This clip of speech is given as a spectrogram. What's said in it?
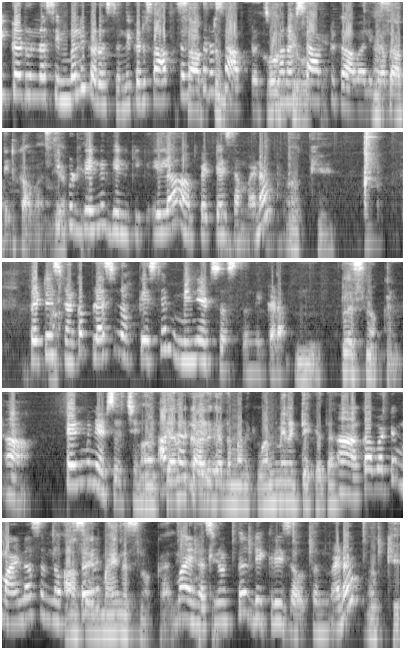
ఇక్కడ ఉన్న సింబల్ ఇక్కడ వస్తుంది. ఇక్కడ సాఫ్ట్ ఇక్కడ. సాఫ్ట్ వచ్చింది మనకు. సాఫ్ట్ కావాలి కాబట్టి. ఇప్పుడు. దీన్ని దీనికి ఇలా పెట్టేసాం మేడం. పెట్టేసినాక ప్లస్ నొక్కేస్తే మినిట్స్ వస్తుంది ఇక్కడ. ప్లస్ నొక్కండి. టెన్ మినిట్స్ వచ్చింది. టెన్ కాదు. కదా మనకి వన్ మినిటే కదా? ఆ, కాబట్టి మైనస్ మైనస్ నొక్కాలి. మైనస్ నొక్కితే డిక్రీజ్ అవుతుంది మేడం ఓకే.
